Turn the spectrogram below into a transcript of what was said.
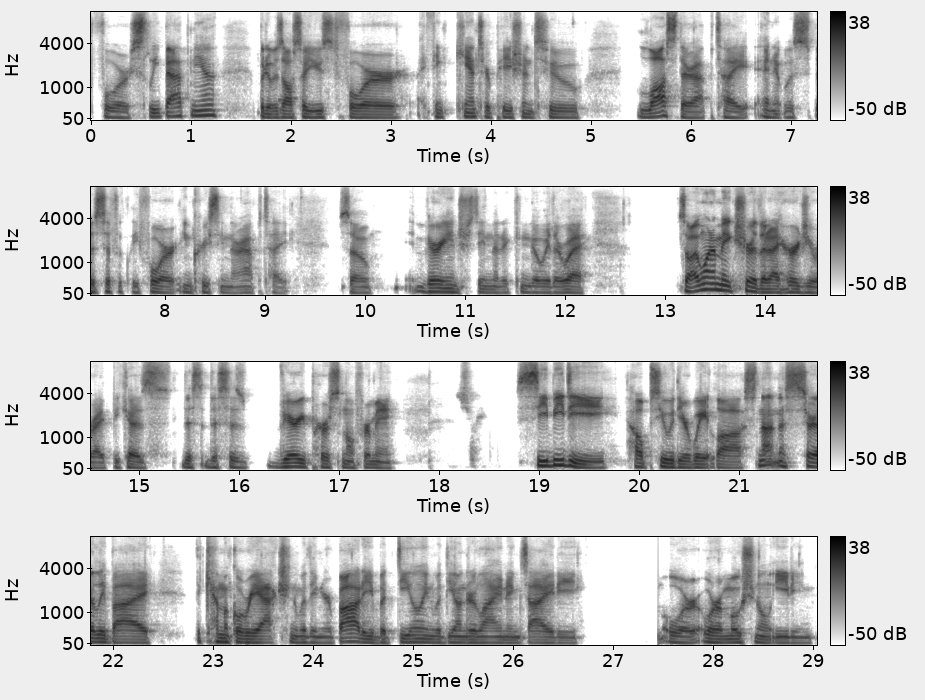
for sleep apnea, but it was also used for I think cancer patients who lost their appetite and it was specifically for increasing their appetite. So very interesting that it can go either way. So I want to make sure that I heard you right because this this is very personal for me. Sure. CBD helps you with your weight loss, not necessarily by the chemical reaction within your body, but dealing with the underlying anxiety or or emotional eating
